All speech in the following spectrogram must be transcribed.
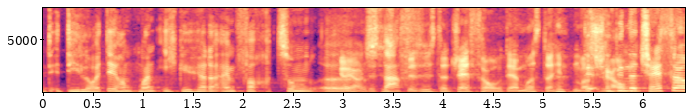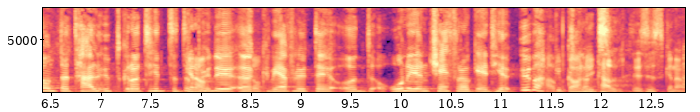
die, die Leute haben gemeint, ich gehöre da einfach zum äh, Ja, ja, das ist, Staff. das ist der Jethro, der muss da hinten was ich bin schrauben. der Jethro und der Tal übt gerade hinter der Genau. Bühne äh, So. Querflöte und ohne einen Jethro geht hier überhaupt Gibt's gar nichts. Tal. Das ist genau,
